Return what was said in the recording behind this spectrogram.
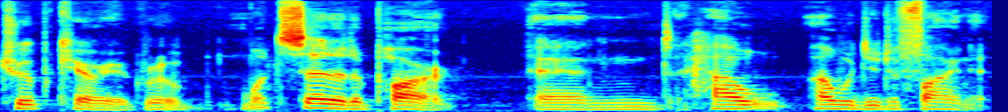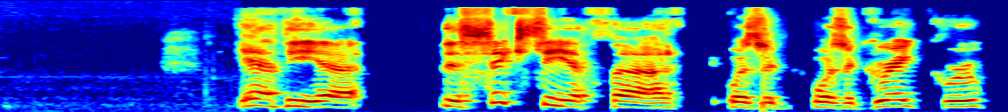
Troop Carrier Group. What set it apart, and how how would you define it? Yeah, the uh, the 60th uh, was a was a great group.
